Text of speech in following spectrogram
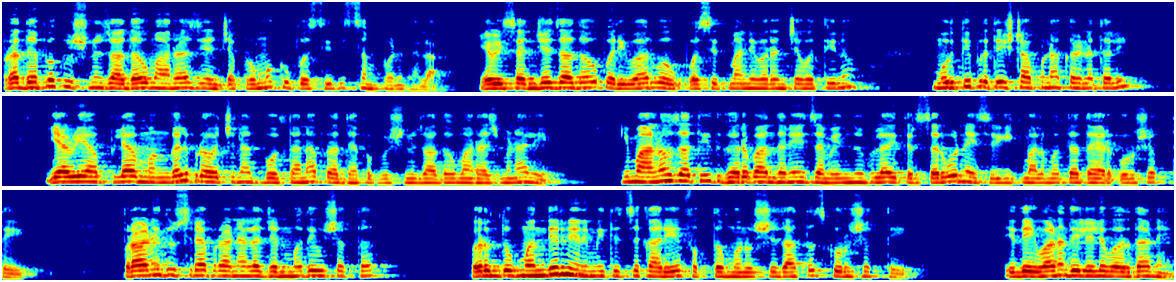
प्राध्यापक विष्णू जाधव महाराज यांच्या प्रमुख उपस्थितीत संपन्न झाला. यावेळी संजय जाधव परिवार व उपस्थित मान्यवरांच्या वतीनं मूर्ती प्रतिष्ठापना करण्यात आली. यावेळी आपल्या मंगल प्रवचनात बोलताना प्राध्यापक विष्णू जाधव महाराज म्हणाले की मानवजातीत घर बांधणे जमीन झुबला इतर सर्व नैसर्गिक मालमत्ता तयार करू शकते. प्राणी दुसऱ्या प्राण्याला जन्म देऊ शकतात. परंतु मंदिर निर्मितीचं कार्य फक्त मनुष्यजातच करू शकते. ते देवानं दिलेले वरदान आहे.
